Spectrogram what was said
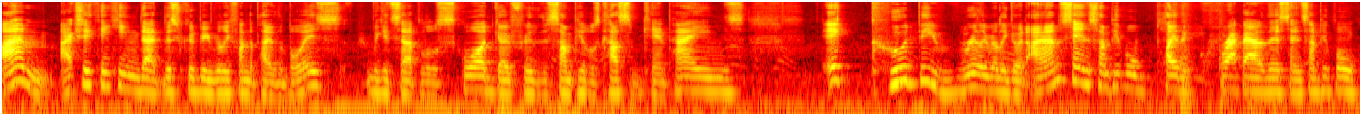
I'm actually thinking that this could be really fun to play with the boys. We could set up a little squad, go through the, some people's custom campaigns. It could be really, really good. I understand some people play the crap out of this and some people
